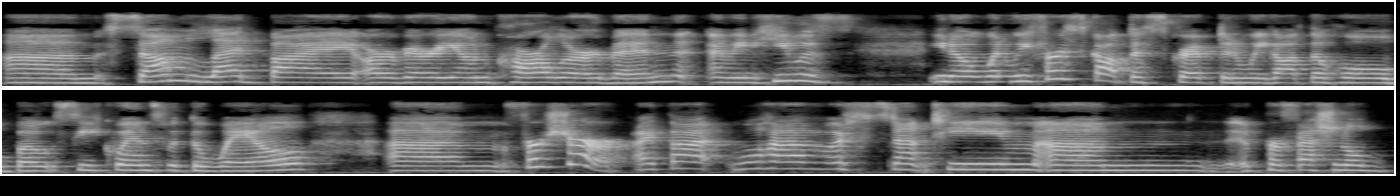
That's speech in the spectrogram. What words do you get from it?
Um, some led by our very own Karl Urban. I mean, he was, you know, when we first got the script and we got the whole boat sequence with the whale, um, for sure, I thought we'll have a stunt team, um, a professional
